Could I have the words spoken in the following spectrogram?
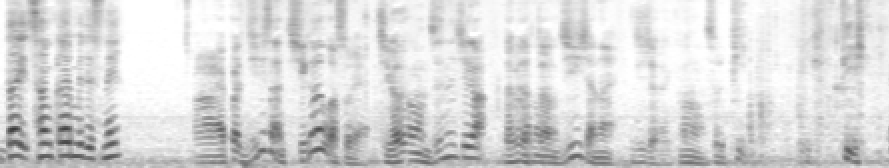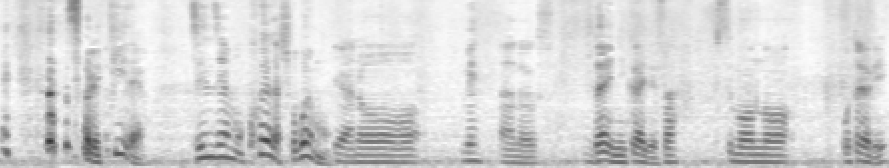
第3回目ですね。あー、やっぱり G さん違うわ、それ。違ううん、全然違う。ダメだった G じゃない。G じゃないか。うん、それ P。P。P。それ P だよ。全然もう声がしょぼいもんい。や、あのー、ね、あの、第2回でさ、質問のお便り？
